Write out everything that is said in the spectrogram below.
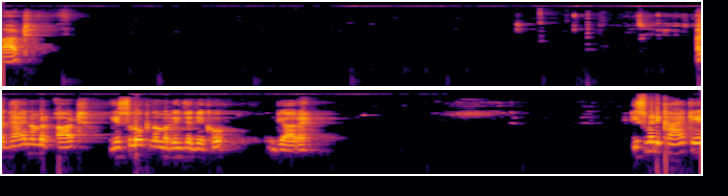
आठ। अध्याय नंबर आठ, ये श्लोक नंबर नीचे देखो, ग्यारह। इसमें लिखा है कि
